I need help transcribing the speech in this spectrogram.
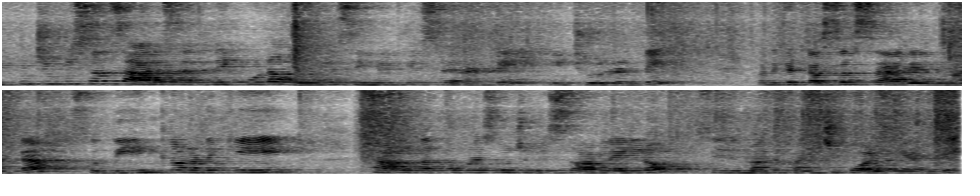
ఇప్పుడు చూపిస్తున్న సారీస్ అన్నీ కూడా ఓన్లీ సింగిల్ పీసేనండి. ఇది చూడండి. మనకి టసర్ శారీ అనమాట సో దీంట్లో మనకి చాలా తక్కువ ప్రైస్లో చూపిస్తారు ఆన్లైన్లో. ఇది మాత్రం మంచి క్వాలిటీ అండి.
